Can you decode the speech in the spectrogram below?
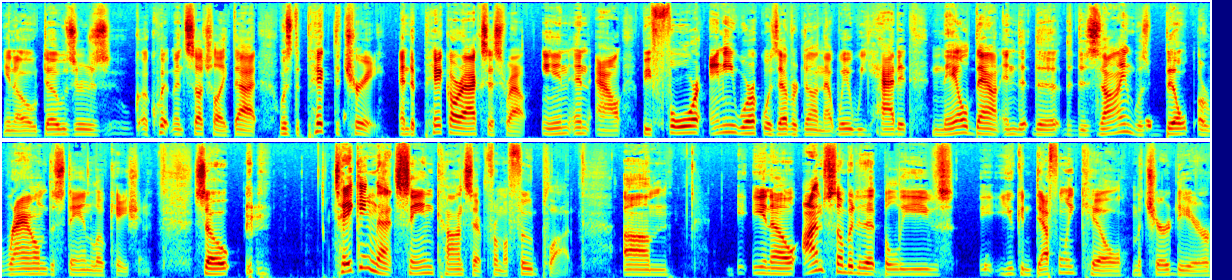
you know, dozers, equipment such like that, was to pick the tree and to pick our access route in and out before any work was ever done. That way we had it nailed down and the, the, the design was built around the stand location. So taking that same concept from a food plot, um, you know, I'm somebody that believes you can definitely kill mature deer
